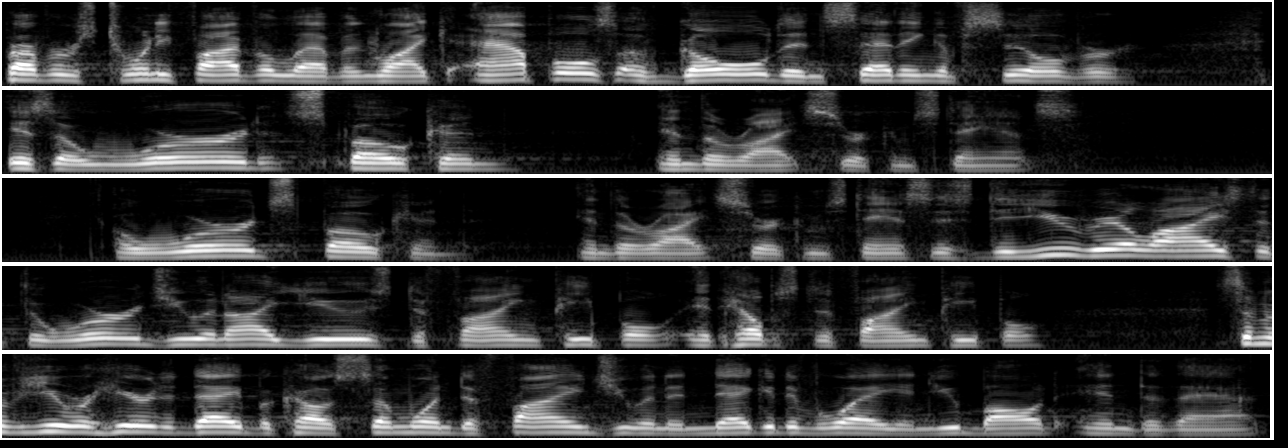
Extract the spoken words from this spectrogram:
Proverbs 25 11, like apples of gold and setting of silver, is a word spoken in the right circumstance. A word spoken in the right circumstances. Do you realize that the words you and I use define people? It helps define people. Some of you are here today because someone defined you in a negative way and you bought into that.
